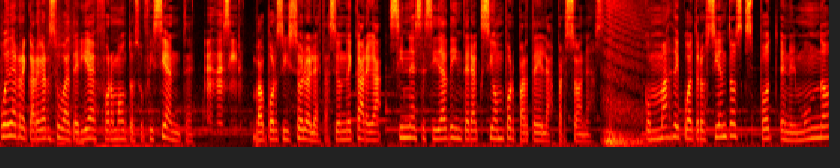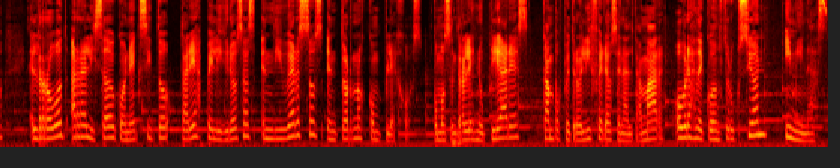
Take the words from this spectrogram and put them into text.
puede recargar su batería de forma autosuficiente, es decir, va por sí solo a la estación de carga sin necesidad de interacción por parte de las personas. Con más de 400 spots en el mundo, el robot ha realizado con éxito tareas peligrosas en diversos entornos complejos, como centrales nucleares, campos petrolíferos en alta mar, obras de construcción y minas.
